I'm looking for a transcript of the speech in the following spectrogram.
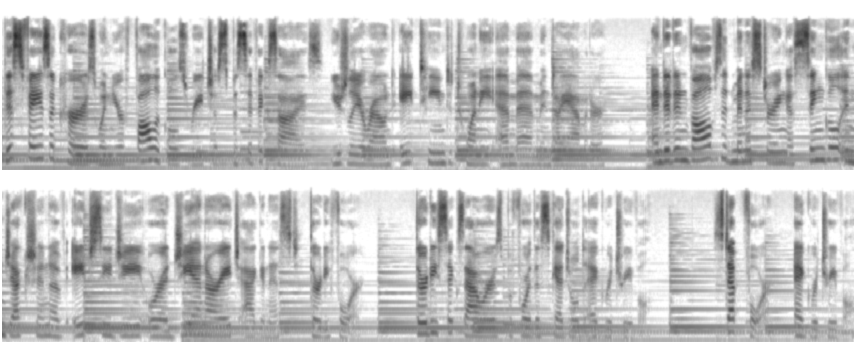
This phase occurs when your follicles reach a specific size, usually around 18 to 20 mm in diameter, and it involves administering a single injection of HCG or a GnRH agonist 34, 36 hours before the scheduled egg retrieval. Step 4 Egg retrieval.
